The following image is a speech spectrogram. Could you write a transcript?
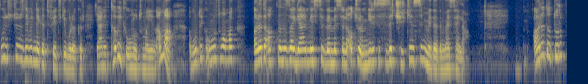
Bu üstünüzde bir negatif etki bırakır. Yani tabii ki unutmayın ama buradaki unutmamak arada aklınıza gelmesi ve mesela atıyorum birisi size çirkinsin mi dedi mesela arada durup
